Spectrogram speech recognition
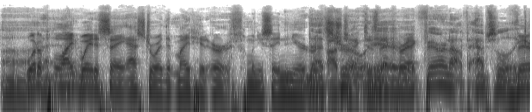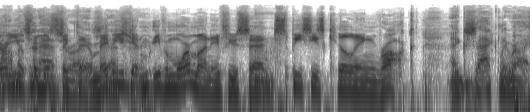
Uh, What a polite way to say asteroid that might hit Earth when you say near Earth object. true. Is that correct? Fair enough. Absolutely. Very Comets and euphemistic there. Maybe you That's get right. even more money if you said species killing rock. exactly right.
